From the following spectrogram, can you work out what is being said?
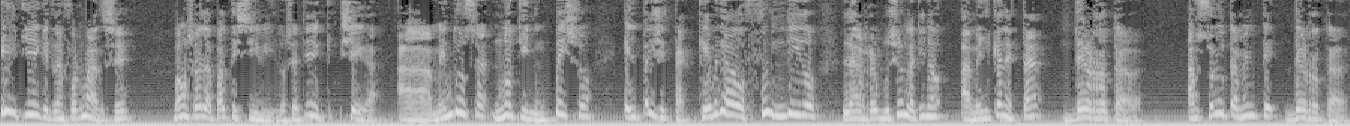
él tiene que transformarse Vamos a ver la parte civil. O sea, llega a Mendoza, no tiene un peso, el país está quebrado, fundido, la revolución latinoamericana está derrotada, absolutamente derrotada.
